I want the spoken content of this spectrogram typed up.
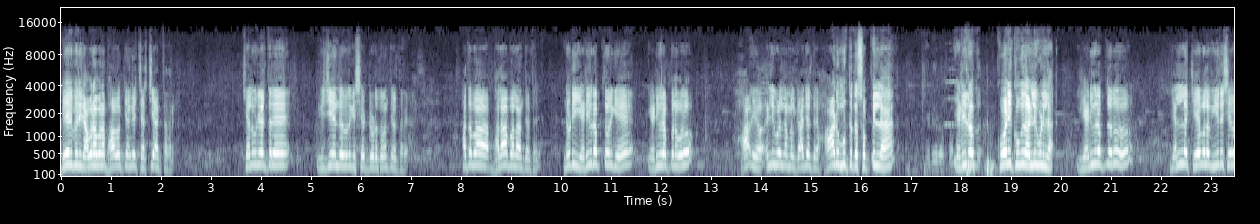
ಬೇರೆ ಬೇರೆ. ಅವರವರ ಭಾವಕ್ಕೆ ಹಂಗೆ ಚರ್ಚೆ ಆಗ್ತದೆ. ಕೆಲವರು ಹೇಳ್ತಾರೆ ವಿಜಯೇಂದ್ರ ಅವರಿಗೆ ಶೆಡ್ ಹೊಡೆದು ಅಂತ ಹೇಳ್ತಾರೆ. ಅಥವಾ ಬಲಾಬಲ ಅಂತ ಹೇಳ್ತಾರೆ. ನೋಡಿ ಯಡಿಯೂರಪ್ಪನವರಿಗೆ ಯಡಿಯೂರಪ್ಪನವರು ಹಳ್ಳಿಗಳಲ್ಲಿ ನಮ್ಮಲ್ಲಿ ಗಾದೆ ಹೇಳ್ತಾರೆ ಹಾಡು ಮುಟ್ಟದ ಸೊಪ್ಪಿಲ್ಲ. ಯಡಿಯೂರಪ್ಪ. ಕೋಳಿ ಕೂಗಿದ ಹಳ್ಳಿಗಳಿಲ್ಲ. ಯಡಿಯೂರಪ್ಪನವರು ಎಲ್ಲ ಕೇವಲ ವೀರಶೈವ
